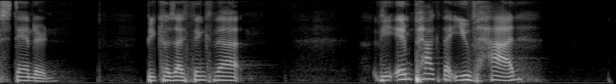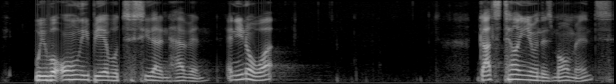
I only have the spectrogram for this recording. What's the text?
standard because I think that the impact that you've had, we will only be able to see that in heaven. And you know what? God's telling you in this moment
